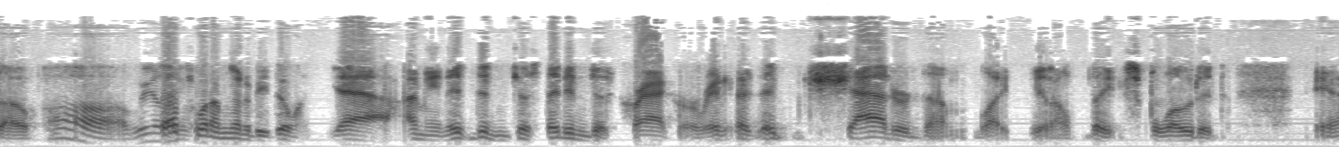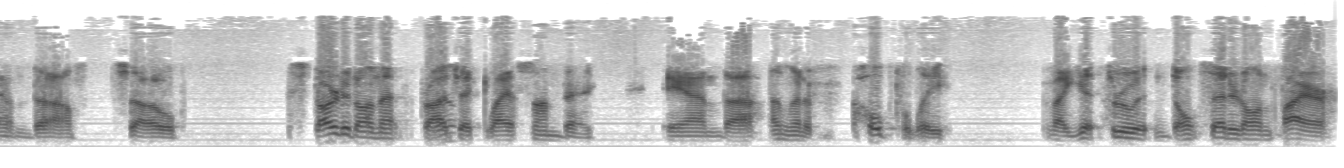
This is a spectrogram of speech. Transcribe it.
So, Oh, really? that's what I'm going to be doing. Yeah, I mean, it didn't just they didn't just crack or anything. They shattered them like you know they exploded, and uh, so started on that project last Sunday, and uh, I'm going to hopefully, if I get through it and don't set it on fire,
